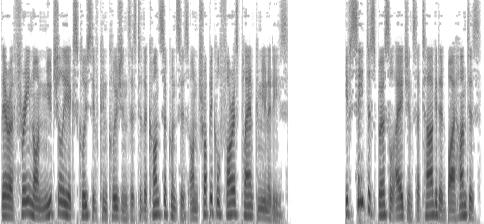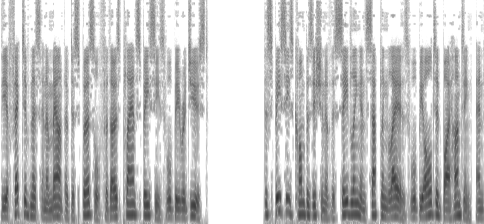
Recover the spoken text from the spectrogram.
There are three non-mutually exclusive conclusions as to the consequences on tropical forest plant communities. If seed dispersal agents are targeted by hunters, the effectiveness and amount of dispersal for those plant species will be reduced. The species composition of the seedling and sapling layers will be altered by hunting, and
